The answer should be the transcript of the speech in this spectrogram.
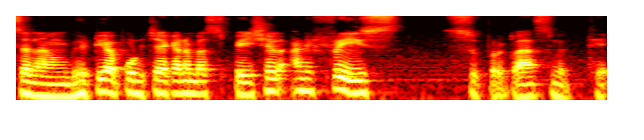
चला मग भेटूया पुढच्या एका स्पेशल आणि फ्रेश सुपर क्लासमध्ये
